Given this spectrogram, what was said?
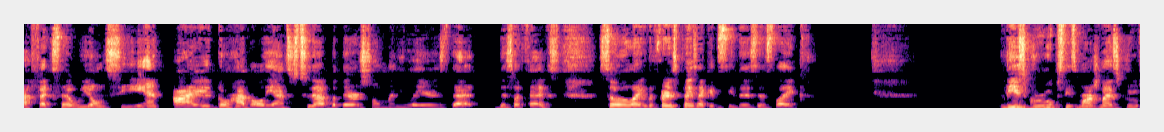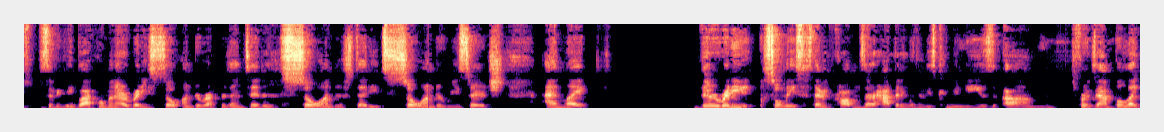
effects that we don't see, and I don't have all the answers to that, but there are so many layers that this affects. So, like, the first place I can see this is like these groups, these marginalized groups, specifically Black women, are already so underrepresented, so understudied, so under researched, and like there are already so many systemic problems that are happening within these communities. Um, for example, like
